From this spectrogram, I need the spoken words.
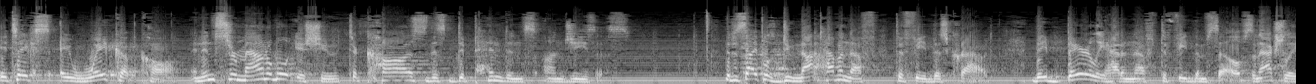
It takes a wake up call, an insurmountable issue to cause this dependence on Jesus. The disciples do not have enough to feed this crowd. They barely had enough to feed themselves. And actually,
